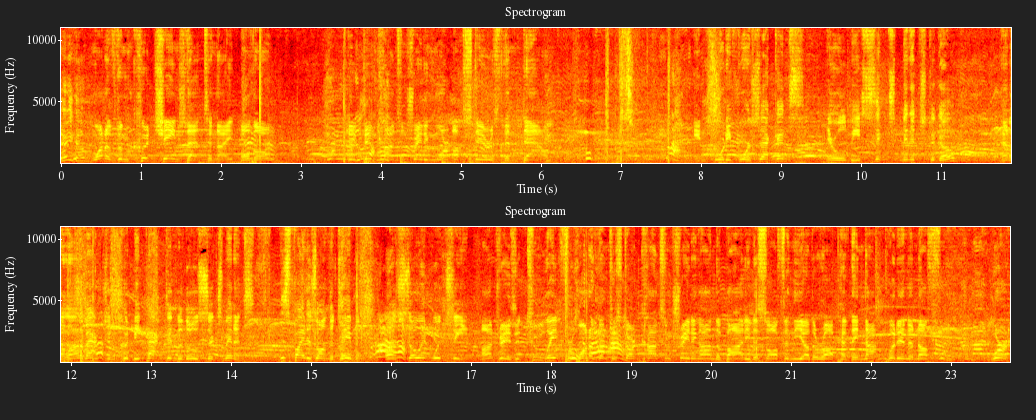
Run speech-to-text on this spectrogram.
break. one of them could change that tonight, although they've been concentrating more upstairs than down. In 44 seconds, there will be six minutes to go, and a lot of action could be packed into those six minutes. This fight is on the table, or so it would seem. Andre, is it too late for one of them to start concentrating on the body to soften the other up? Have they not put in enough work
